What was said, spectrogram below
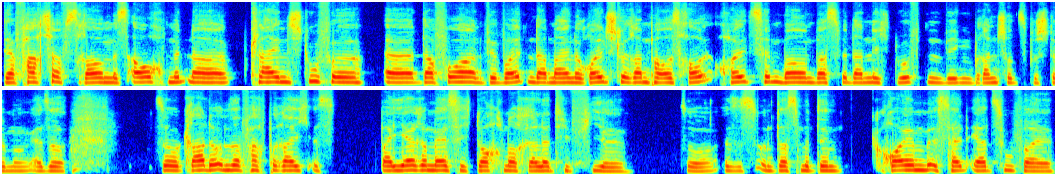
der Fachschaftsraum ist auch mit einer kleinen Stufe äh, davor und wir wollten da mal eine Rollstuhlrampe aus Holz hinbauen, was wir dann nicht durften wegen Brandschutzbestimmungen. Also so gerade unser Fachbereich ist barrieremäßig doch noch relativ viel. So, es ist, und das mit den Räumen ist halt eher Zufall.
